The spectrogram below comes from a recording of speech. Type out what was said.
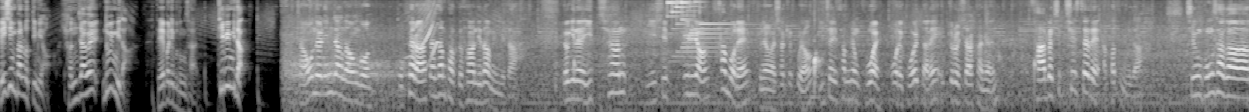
대신 발로 뛰며 현장을 누빕니다. 대바리 부동산 TV입니다. 자 오늘 임장 나온 곳 오페라 센텀파크 서안리담입니다 여기는 2021년 3월에 분양을 시작했고요 2023년 9월 올해 9월 달에 입주를 시작하는 417세대 아파트입니다 지금 공사가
